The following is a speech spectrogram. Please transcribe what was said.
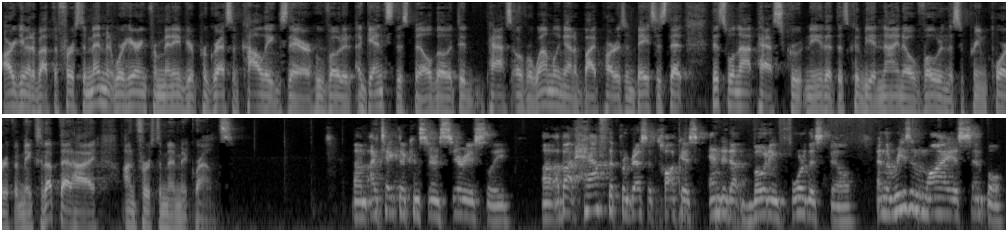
argument about the First Amendment? We're hearing from many of your progressive colleagues there who voted against this bill, though it did pass overwhelmingly on a bipartisan basis, that this will not pass scrutiny, that this could be a 9 0 vote in the Supreme Court if it makes it up that high on First Amendment grounds. Um, I take their concerns seriously. Uh, about half the Progressive Caucus ended up voting for this bill. And the reason why is simple.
